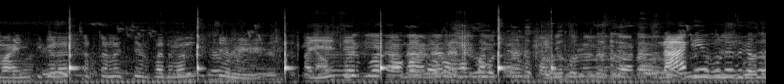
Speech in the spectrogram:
మా ఇంటికాడ చుట్టాలు వచ్చారు పది మంది వచ్చారు. ఆ ఏం నాకే ఇవ్వలేదు కదా.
